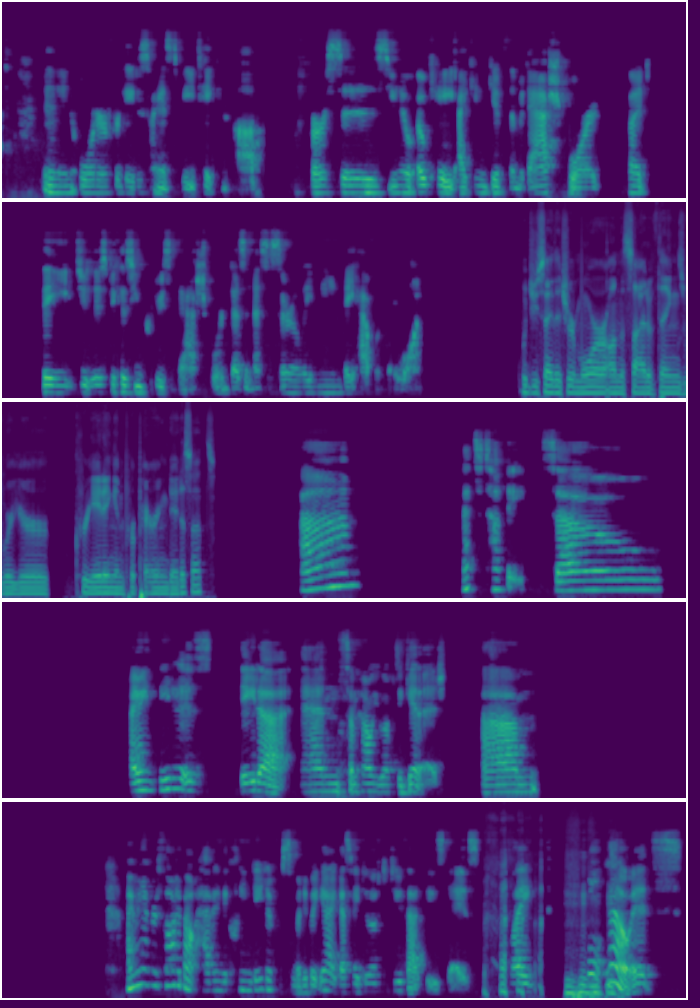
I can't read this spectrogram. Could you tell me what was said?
in order for data science to be taken up versus, you know, okay, I can give them a dashboard, but they just because you produce a dashboard doesn't necessarily mean they have what they want. Would you say that you're more on the side of things where you're creating and preparing data sets? Um, that's toughy. So, I mean, data is data, and somehow you have to get it. Um, I've never thought about having to clean data for somebody, but yeah, I guess I do have to do that these days. Like, well, no, it's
